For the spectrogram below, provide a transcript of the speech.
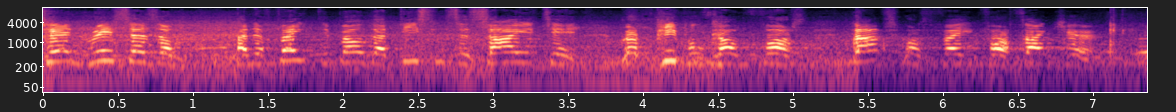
to end racism and the fight to build a decent society where people come first. That's worth fighting for. Thank you.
